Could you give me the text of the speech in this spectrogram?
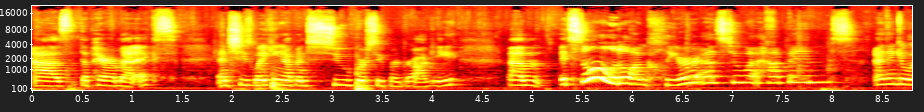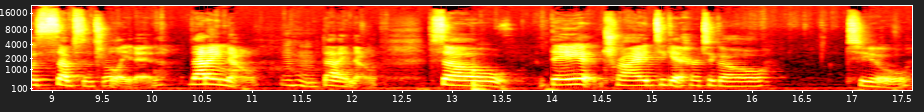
as the paramedics and she's waking up and super super groggy. Um, it's still a little unclear as to what happened. I think it was substance related. That I know. That I know. So they tried to get her to go to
